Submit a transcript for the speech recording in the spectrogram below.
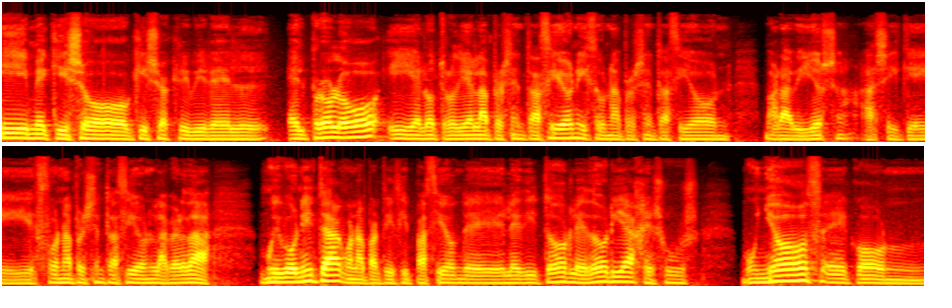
y me quiso, quiso escribir el, el, prólogo y el otro día en la presentación hizo una presentación maravillosa. Así que fue una presentación, la verdad, muy bonita, con la participación del editor Ledoria, Jesús Muñoz, eh, con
